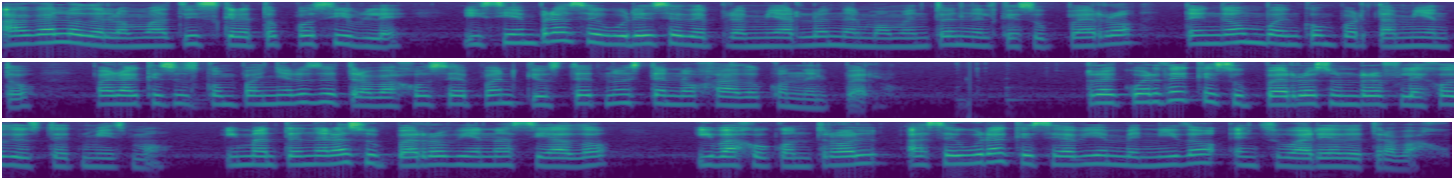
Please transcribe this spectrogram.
hágalo de lo más discreto posible y siempre asegúrese de premiarlo en el momento en el que su perro tenga un buen comportamiento para que sus compañeros de trabajo sepan que usted no está enojado con el perro. Recuerde que su perro es un reflejo de usted mismo, y mantener a su perro bien aseado y bajo control asegura que sea bienvenido en su área de trabajo.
